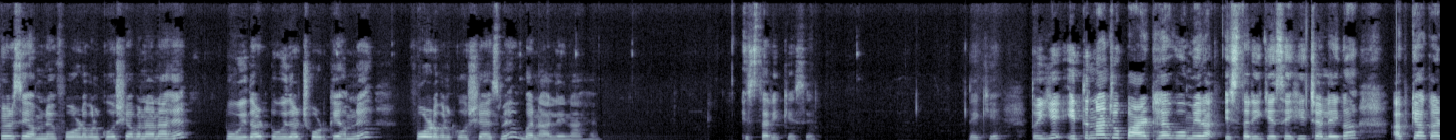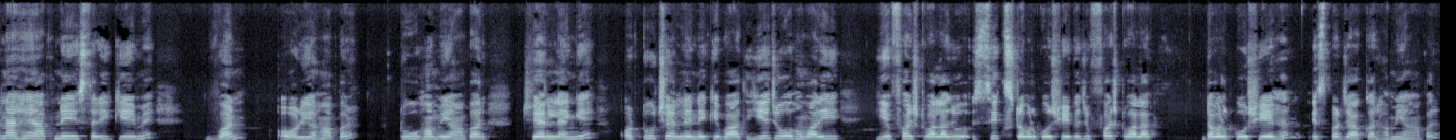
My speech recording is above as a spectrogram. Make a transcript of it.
फिर से हमने फोर डबल कोशिया बनाना है। टू इधर टू इधर छोड़ के हमने फोर डबल कोशिया इसमें बना लेना है। इस तरीके से। देखिए तो ये इतना जो पार्ट है वो मेरा इस तरीके से ही चलेगा। अब क्या करना है आपने इस तरीके में? वन और यहाँ पर टू हम यहाँ पर चैन लेंगे और टू चैन लेने के बाद ये जो हमारी, ये फ़र्स्ट वाला जो सिक्स डबल क्रोशिया का जो फ़र्स्ट वाला डबल क्रोशिया है, इस पर जाकर हम यहाँ पर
